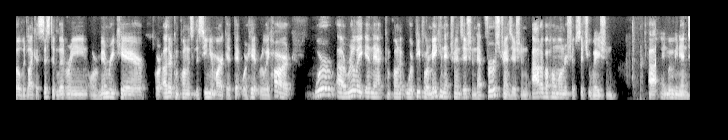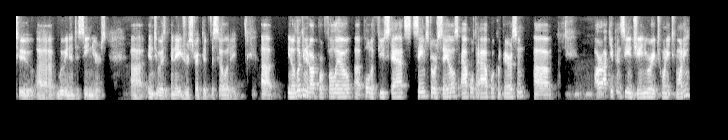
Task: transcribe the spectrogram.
COVID, like assisted living or memory care or other components of the senior market that were hit really hard. We're uh, really in that component where people are making that transition, that first transition out of a home ownership situation uh, and moving into uh, moving into seniors uh, into an age restricted facility. Uh, you know, looking at our portfolio, uh, pulled a few stats. Same store sales, apple to apple comparison. Uh, our occupancy in January 2020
